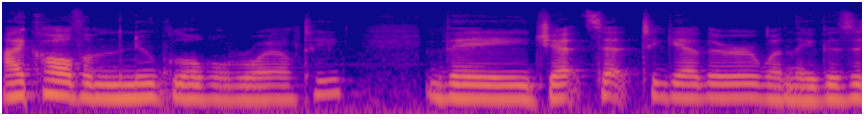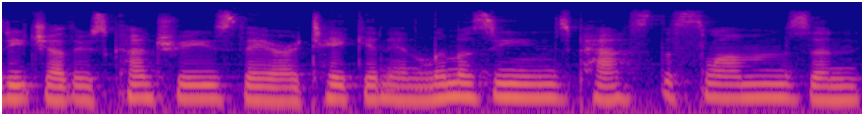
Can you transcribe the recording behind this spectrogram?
I call them the new global royalty. They jet set together when they visit each other's countries. They are taken in limousines past the slums. And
